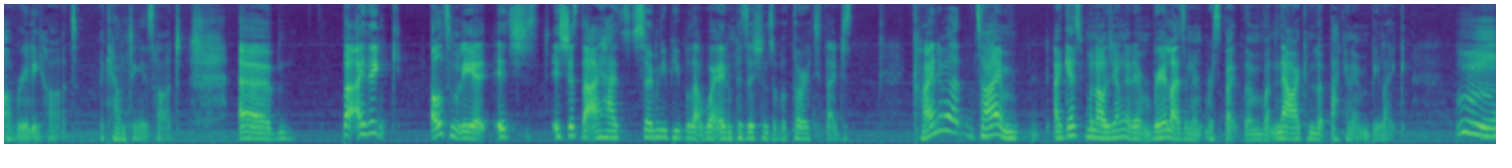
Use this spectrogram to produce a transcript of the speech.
are really hard. Accounting is hard. Um, but I think ultimately, it, it's just, it's just that I had so many people that were in positions of authority that I just kind of at the time, I guess when I was young, I didn't realize I didn't respect them, but now I can look back at it and be like, hmm,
